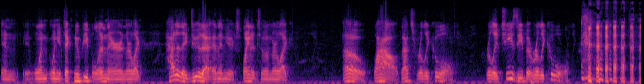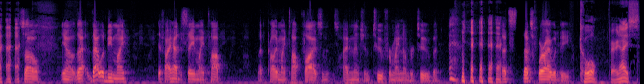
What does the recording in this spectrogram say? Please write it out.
And when when you take new people in there and they're like, "How do they do that?" and then you explain it to them, they're like, "Oh, wow, that's really cool, really cheesy, but really cool." So, you know that that would be my, if I had to say my top, that's probably my top five. Since I mentioned two for my number two, but that's that's where I would be. cool. Very nice.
